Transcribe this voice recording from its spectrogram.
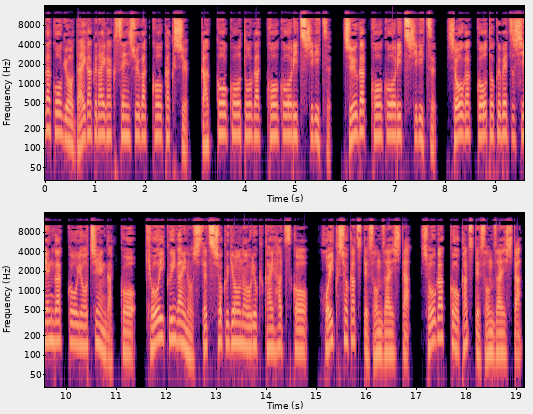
利工業大学大学専修学校各種、学校高等学校公立私立、中学校公立私立、小学校特別支援学校幼稚園学校、教育以外の施設職業能力開発校、保育所かつて存在した、小学校かつて存在した、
